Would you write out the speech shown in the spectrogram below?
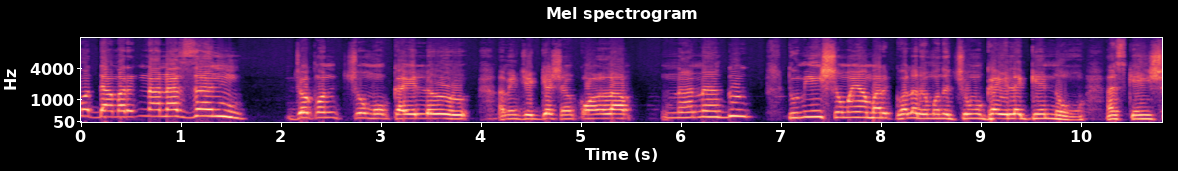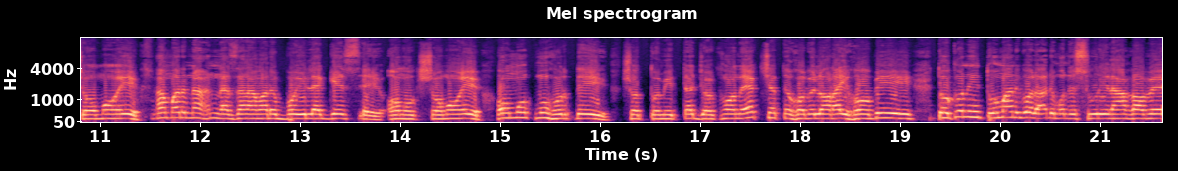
মধ্যে আমার নানা জান যখন চুমুকাইলো আমি জিজ্ঞাসা করলাম না না গো, তুমি এই সময় আমার গলার মধ্যে চুমুকাইলে কেন? আজকে এই সময়ে আমার জান আমার বই লাগেছে অমুক সময়ে, অমুক মুহূর্তে সত্য মিথ্যা যখন একসাথে হবে, লড়াই হবে, তখনই তোমার গলার মধ্যে সুরি লাগাবে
